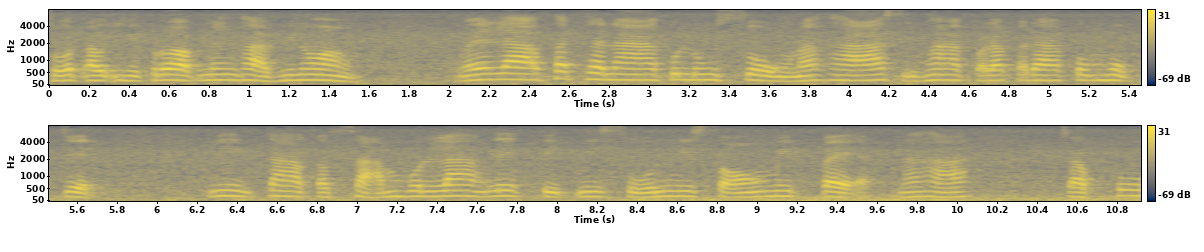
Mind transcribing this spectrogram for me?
จดเอาอีกรอบนึงค่ะ พี่น้อง เวลาพัฒนาคุณลุงส่งนะคะ 15 กรกฎาคม 67 วิ่ง 9 กับ 3 บนล่างเลขติดมี 0 มี 2 มี 8 นะคะ จับคู่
